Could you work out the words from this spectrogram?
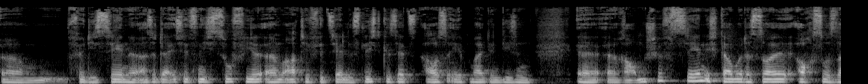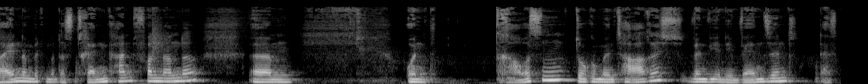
ähm, für die Szene. Also da ist jetzt nicht so viel ähm, artifizielles Licht gesetzt, außer eben halt in diesen äh, äh, Raumschiffsszenen. Ich glaube, das soll auch so sein, damit man das trennen kann voneinander. Ähm, und draußen, dokumentarisch, wenn wir in dem Van sind, da ist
